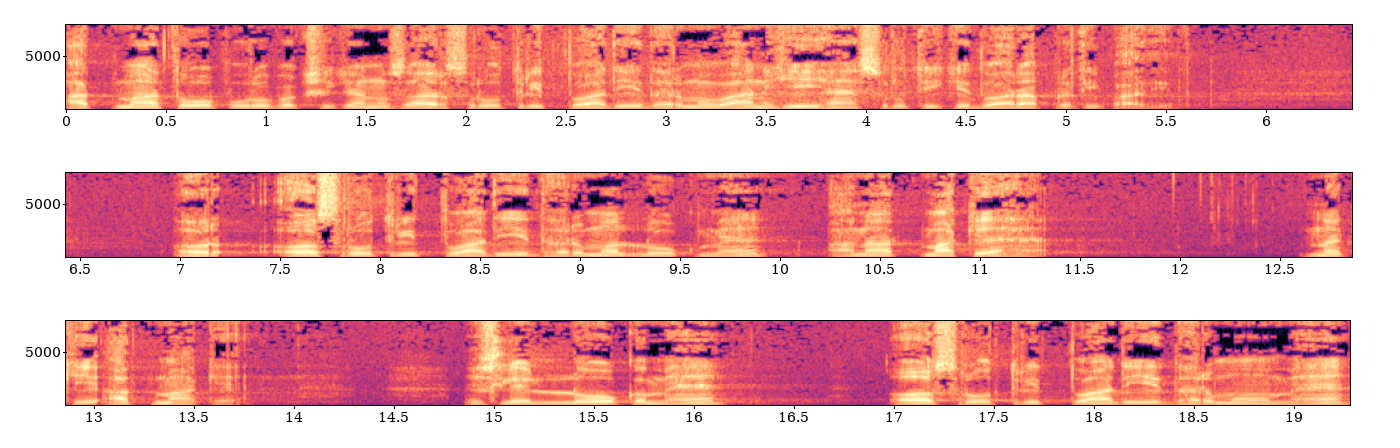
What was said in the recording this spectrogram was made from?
आत्मा तो पूर्व पक्षी के अनुसार श्रोतृत्वादि धर्मवान ही है, श्रुति के द्वारा प्रतिपादित। और अश्रोतृत्वादि धर्म लोक में अनात्मा के हैं, न कि आत्मा के। इसलिए लोक में अश्रोतृत्वादि धर्मों में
